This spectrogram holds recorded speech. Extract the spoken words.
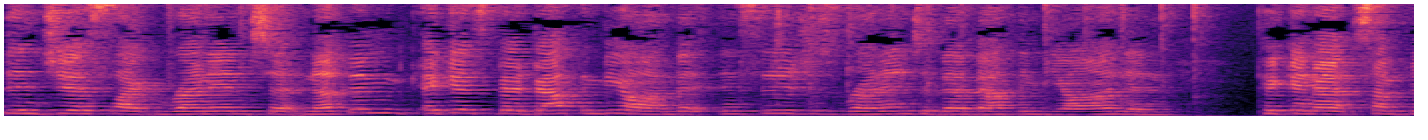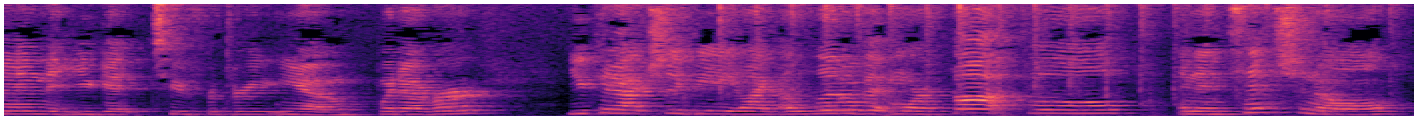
than just like run into nothing against Bed Bath and Beyond, but instead of just running to Bed Bath and Beyond and picking up something that you get two for three, you know, whatever, you can actually be like a little bit more thoughtful and intentional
